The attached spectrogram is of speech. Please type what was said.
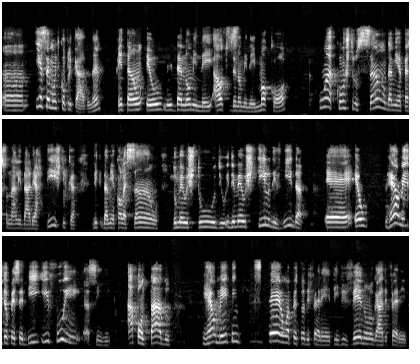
ah, ia ser muito complicado, né? Então eu me denominei, autodenominei Mocó, uma construção da minha personalidade artística, de, da minha coleção, do meu estúdio e do meu estilo de vida, é, eu realmente eu percebi e fui assim apontado realmente em ser uma pessoa diferente, em viver num lugar diferente.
